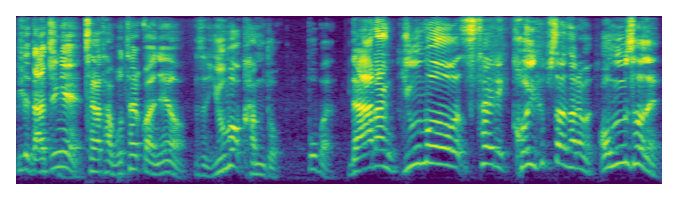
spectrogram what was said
근데 나중에 제가 다 못할 거 아니에요. 그래서 유머 감독 뽑아요. 나랑 유머 스타일이 거의 흡사한 사람은 엄선해.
